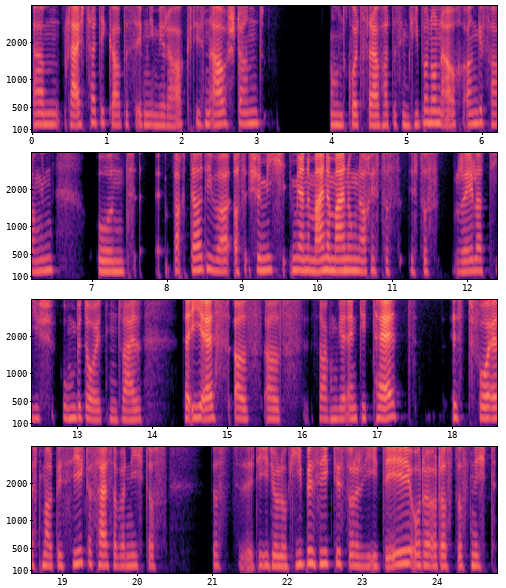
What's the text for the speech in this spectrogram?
ähm, gleichzeitig gab es eben im Irak diesen Aufstand. Und kurz darauf hat es im Libanon auch angefangen. Und Baghdadi war, also für mich, meiner Meinung nach, ist das, ist das relativ unbedeutend, weil der IS als, als, sagen wir, Entität ist vorerst mal besiegt. Das heißt aber nicht, dass, dass die Ideologie besiegt ist oder die Idee oder, dass das nicht,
